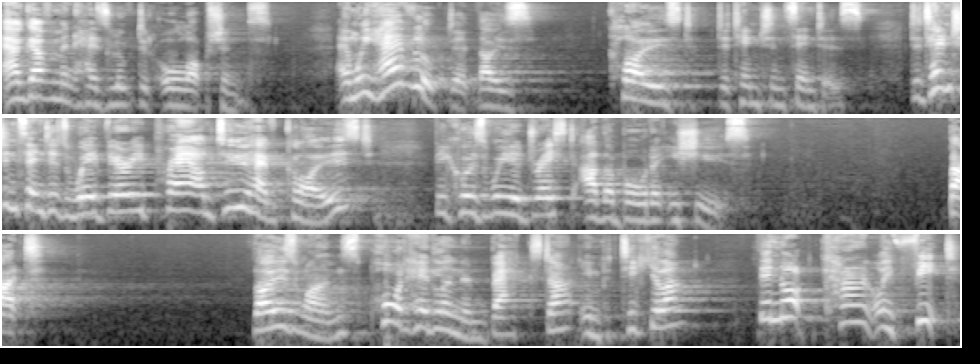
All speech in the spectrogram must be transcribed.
our government has looked at all options, and we have looked at those closed detention centres. Detention centres we're very proud to have closed because we addressed other border issues. But those ones, Port Hedland and Baxter in particular, they're not currently fit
